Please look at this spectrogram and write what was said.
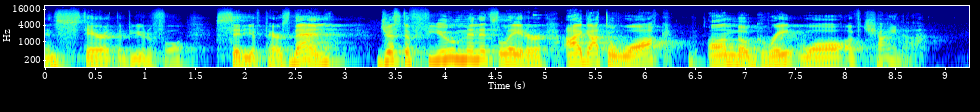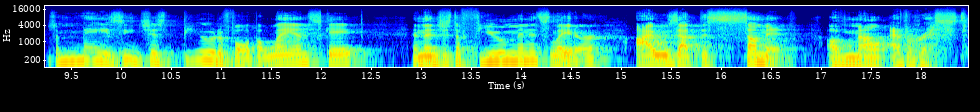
and stare at the beautiful city of Paris. Then, just a few minutes later, I got to walk on the Great Wall of China. It was amazing, just beautiful, the landscape. And then just a few minutes later, I was at the summit of Mount Everest.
